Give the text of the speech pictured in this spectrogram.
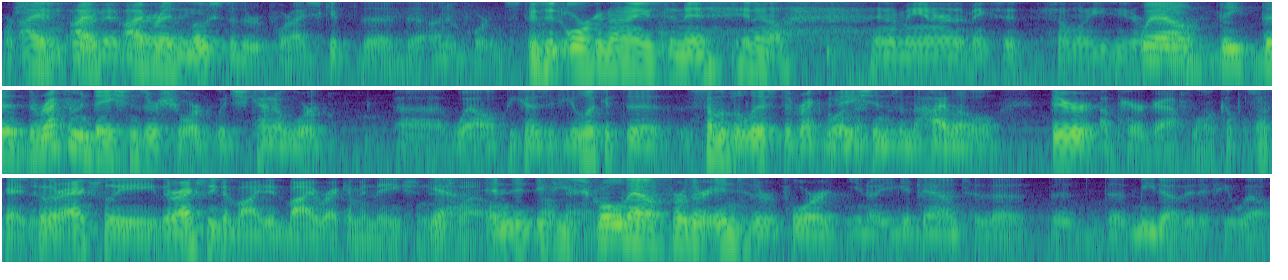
Or skimmed I've, through I've, it I've read most of the report. I skipped the, the unimportant stuff. Is it organized in a in a in a manner that makes it somewhat easy to read? Well, read? the, the, the recommendations are short, which kind of work uh, well because if you look at the some of the list of recommendations and the high level, they're a paragraph long, a couple sentences. Okay, so they're actually they're actually divided by recommendation yeah, as well. and if you scroll down further into the report, you know, you get down to the, the, the meat of it, if you will.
